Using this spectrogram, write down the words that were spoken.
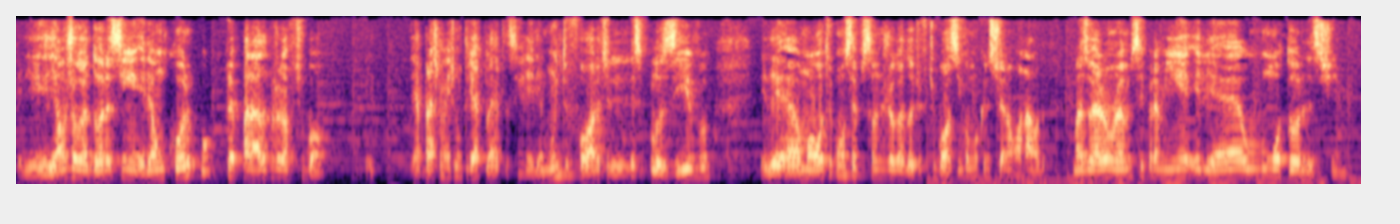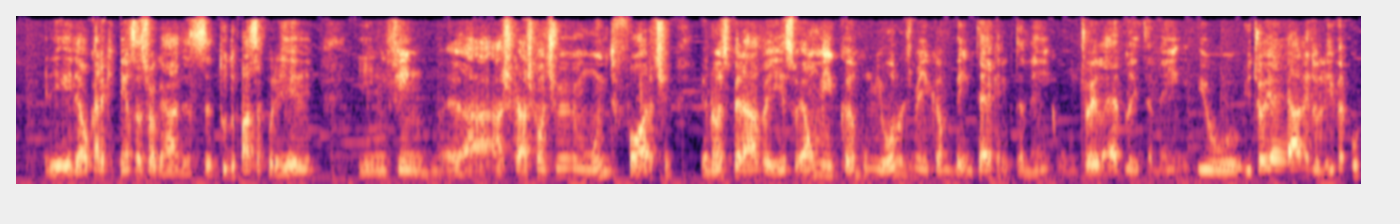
Ele, ele, é um jogador, assim, ele é um corpo preparado para jogar futebol. Ele é praticamente um triatleta, assim. Ele é muito forte, ele é explosivo. Ele é uma outra concepção de jogador de futebol, assim como o Cristiano Ronaldo. Mas o Aaron Ramsey, para mim, ele é o motor desse time. Ele, ele, é o cara que pensa as jogadas, tudo passa por ele. E, enfim, é, acho, acho que é um time muito forte. Eu não esperava isso. É um meio-campo, um miolo de meio-campo bem técnico também, com o Joey Ledley também e o e Joey Allen do Liverpool.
